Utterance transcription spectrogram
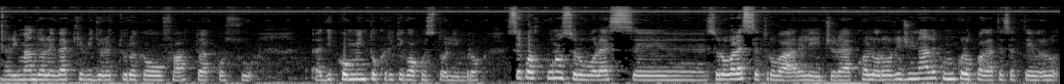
rimando alle vecchie videoletture che avevo fatto ecco, su, eh, di commento critico a questo libro. Se qualcuno se lo volesse, se lo volesse trovare, leggere, ecco, allora originale comunque lo pagate 7,50 euro.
